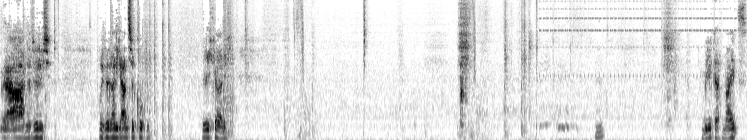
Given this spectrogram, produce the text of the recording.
Ja, natürlich. Brauche ich mir gar nicht anzugucken. Will ich gar nicht. Hm? Willig nach Mainz.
